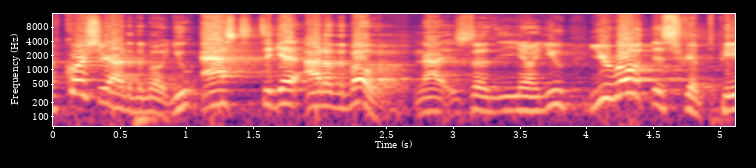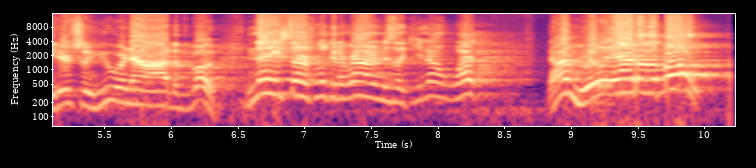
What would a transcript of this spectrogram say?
Of course you're out of the boat. You asked to get out of the boat. Now, so you know you you wrote this script, Peter. So you are now out of the boat. And then he starts looking around and he's like, you know what? I'm really out of the boat.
